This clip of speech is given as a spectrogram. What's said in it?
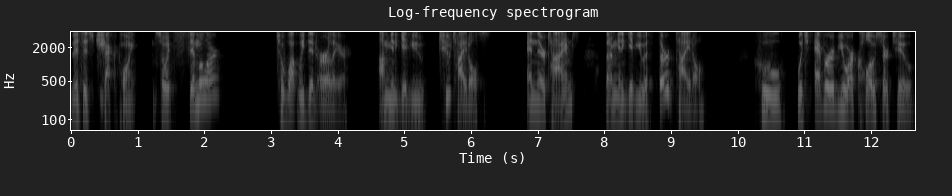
this is checkpoint. So it's similar to what we did earlier. I'm going to give you two titles and their times, but I'm going to give you a third title who, whichever of you are closer to,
